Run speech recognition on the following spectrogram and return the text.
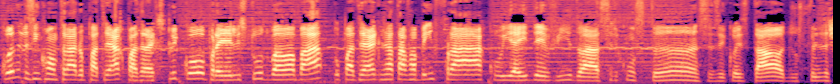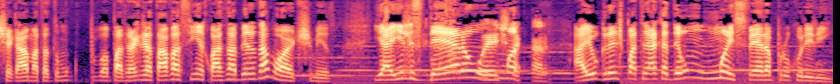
quando eles encontraram o Patriarca, o Patriarca explicou pra eles tudo, blá blá blá. O Patriarca já tava bem fraco, e aí, devido às circunstâncias e coisa e tal, de o Freeza chegar a matar todo mundo, o Patriarca já tava assim, quase na beira da morte mesmo. E aí eles deram uma. né, cara? Aí o grande Patriarca deu um- uma esfera pro Kuririn.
